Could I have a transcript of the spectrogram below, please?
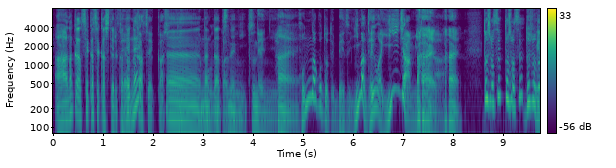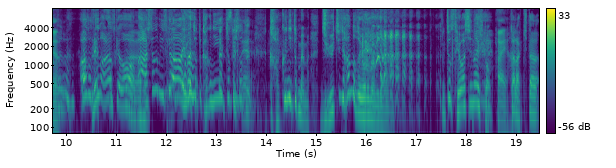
ああなんかせかせかしてる方ね。せかせかしてなんか常に。常に。こんなことって別に今電話いいじゃんみたいなどうします？どうします？どうします？あ例のあれですけどまあ明日でもいいですけど今ちょっと確認ちょっと一つ。確認と11時半だぞ夜のみたいな。ちょっと世話しない人から来た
